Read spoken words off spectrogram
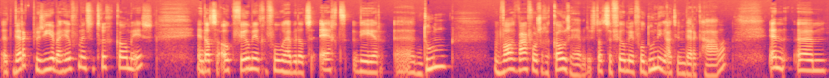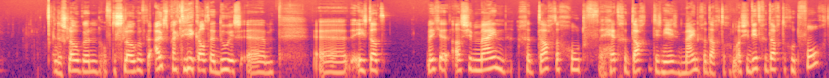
het werkplezier bij heel veel mensen teruggekomen is. En dat ze ook veel meer het gevoel hebben dat ze echt weer uh, doen wat, waarvoor ze gekozen hebben. Dus dat ze veel meer voldoening uit hun werk halen. En um, de slogan of de slogan of de uitspraak die ik altijd doe is, um, uh, is dat, weet je, als je mijn gedachtegoed, het gedachte, het is niet eens mijn gedachtegoed, maar als je dit gedachtegoed volgt,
